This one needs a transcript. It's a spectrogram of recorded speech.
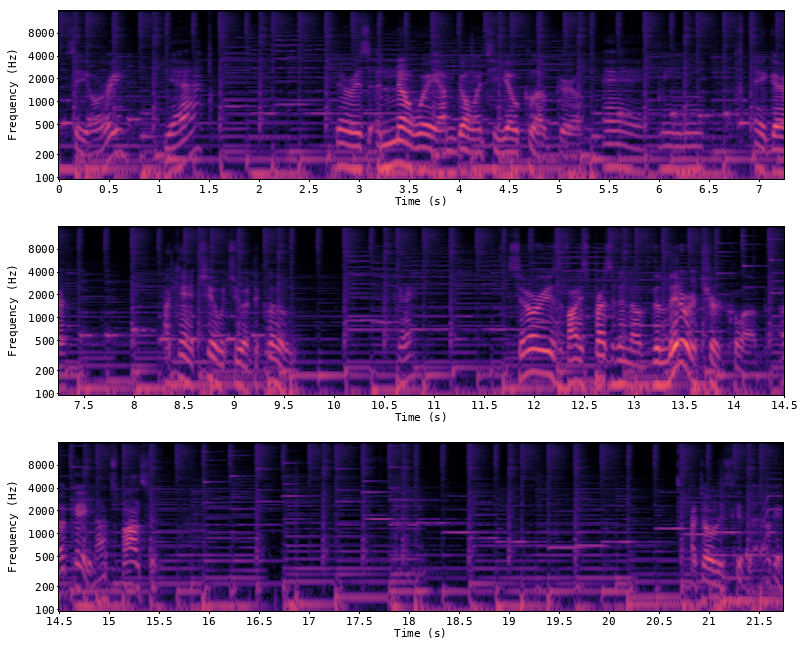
Sayori, yeah? There is no way I'm going to your club, girl. Hey, Mimi. Hey, girl. I can't chill with you at the club. Okay? Sayori is vice president of the Literature Club. Okay, not sponsored. Totally skipped that. Okay.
